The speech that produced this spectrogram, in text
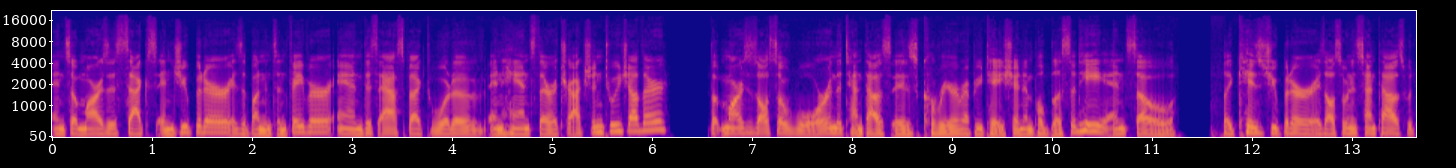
And so Mars is sex and Jupiter is abundance and favor. And this aspect would have enhanced their attraction to each other. But Mars is also war, and the 10th house is career, reputation, and publicity. And so, like, his Jupiter is also in his 10th house, which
